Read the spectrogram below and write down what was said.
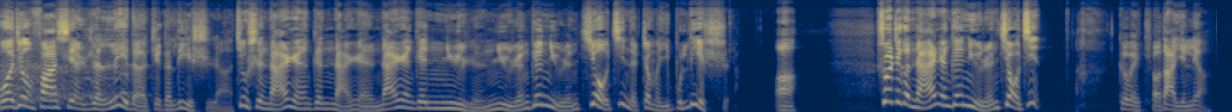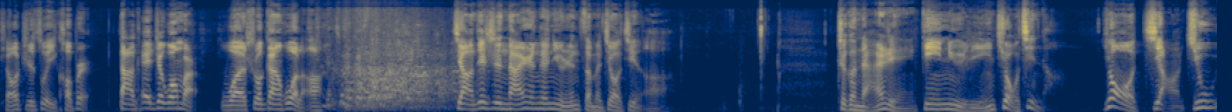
我就发现人类的这个历史啊，就是男人跟男人、男人跟女人、女人跟女人较劲的这么一部历史啊。说这个男人跟女人较劲，各位调大音量，调直座椅靠背打开遮光板，我说干货了啊。讲的是男人跟女人怎么较劲啊？这个男人跟女人较劲呐，要讲究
